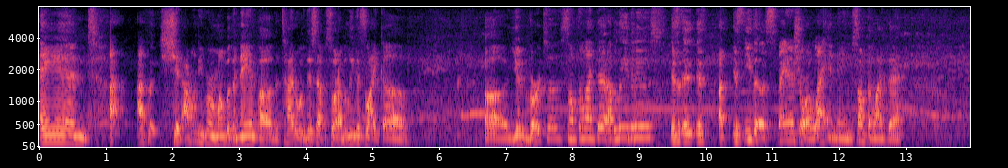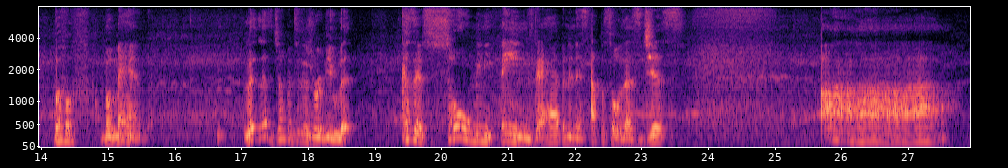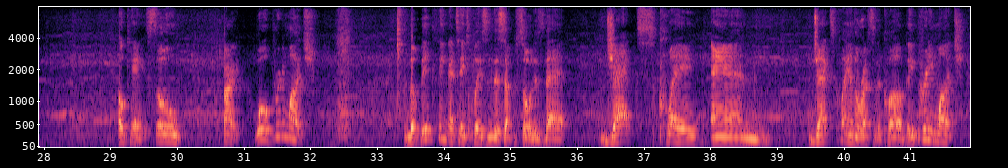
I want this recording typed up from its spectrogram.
And I, I put, shit, I don't even remember the name, uh, the title of this episode. I believe it's like, uh, uh, Yunverta, something like that. I believe it is. It's, it's, it's either a Spanish or a Latin name, something like that. But but man, let, let's jump into this review. Let because there's so many things that happen in this episode that's just ah. Okay, so all right. Well, pretty much the big thing that takes place in this episode is that Jax, Clay, and Jax, Clay, and the rest of the club, they pretty much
